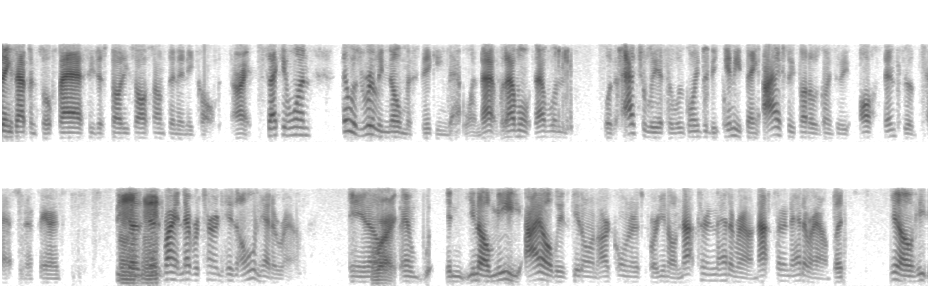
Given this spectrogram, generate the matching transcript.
Things happened so fast, he just thought he saw something and he called it. All right. Second one, there was really no mistaking that one. That that one that one was actually, if it was going to be anything, I actually thought it was going to be offensive pass interference because mm-hmm. Dez Bryant never turned his own head around. You know, right. and and you know me, I always get on our corners for you know not turning the head around, not turning the head around, but you know he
